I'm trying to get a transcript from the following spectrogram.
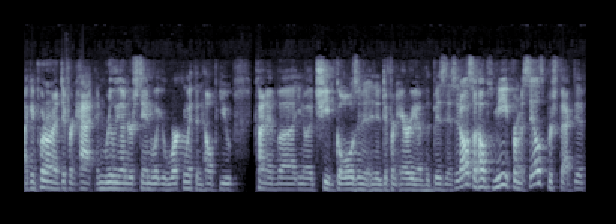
I can put on a different hat and really understand what you're working with and help you kind of uh, you know achieve goals in, in, a different area of the business. It also helps me from a sales perspective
